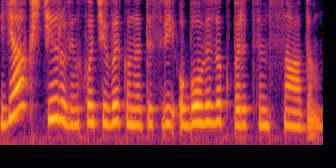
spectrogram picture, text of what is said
як щиро він хоче виконати свій обов'язок перед цим садом.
